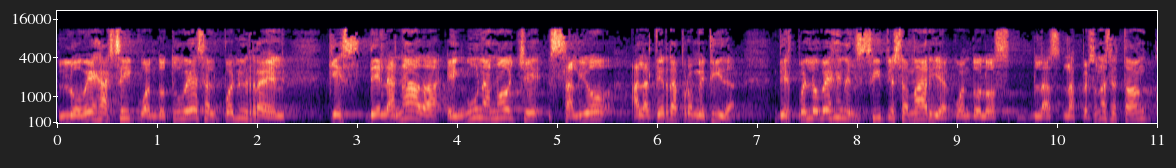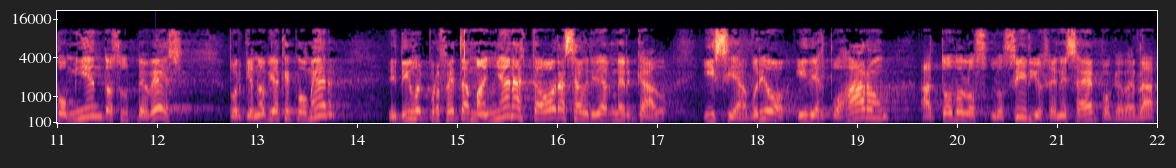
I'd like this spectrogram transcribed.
Lo ves así cuando tú ves al pueblo Israel que de la nada en una noche salió a la tierra prometida. Después lo ves en el sitio Samaria cuando las, las personas estaban comiendo a sus bebés porque no había que comer. Dijo el profeta, mañana hasta ahora se abrirá el mercado. Y se abrió y despojaron a todos los, los, sirios en esa época, ¿verdad?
